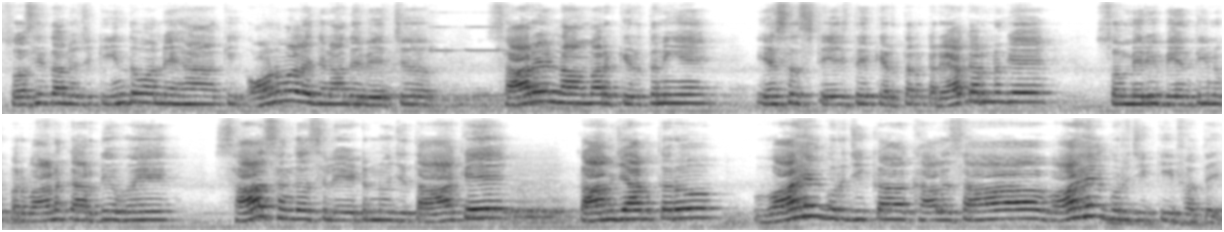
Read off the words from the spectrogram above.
ਸੋ ਅਸੀਂ ਤੁਹਾਨੂੰ ਯਕੀਨ ਦਿਵਾਉਂਦੇ ਹਾਂ ਕਿ ਆਉਣ ਵਾਲੇ ਦਿਨਾਂ ਦੇ ਵਿੱਚ ਸਾਰੇ ਨਾਮਵਰ ਕੀਰਤਨੀਏ ਇਸ ਸਟੇਜ ਤੇ ਕੀਰਤਨ ਕਰਿਆ ਕਰਨਗੇ। ਸੋ ਮੇਰੀ ਬੇਨਤੀ ਨੂੰ ਪ੍ਰਵਾਨ ਕਰਦੇ ਹੋਏ ਸਾਧ ਸੰਗਤ ਸਲੇਟ ਨੂੰ ਜਿਤਾ ਕੇ ਕਾਮਯਾਬ ਕਰੋ। ਵਾਹਿਗੁਰੂ ਜੀ ਕਾ ਖਾਲਸਾ, ਵਾਹਿਗੁਰੂ ਜੀ ਕੀ ਫਤਿਹ।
